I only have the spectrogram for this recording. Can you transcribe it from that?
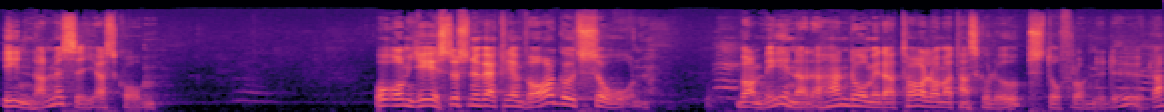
innan Messias kom? Och om Jesus nu verkligen var Guds son, vad menade han då med att tala om att han skulle uppstå från de döda?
